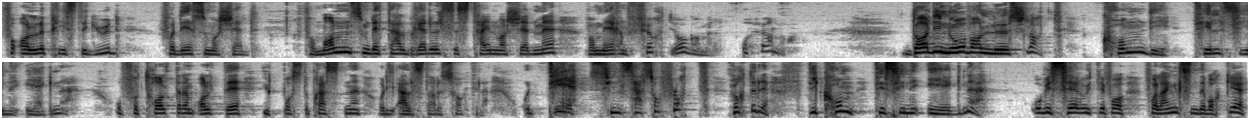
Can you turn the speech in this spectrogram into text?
for alle priste Gud for det som var skjedd. For mannen som dette helbredelsestegn var skjedd med, var mer enn 40 år gammel. Og hør nå. Da de nå var løslatt, kom de til sine egne og fortalte dem alt det ypperste prestene og de eldste hadde sagt til dem. Og det syns jeg er så flott! Hørte du det? De kom til sine egne. Og vi ser ut ifra forlengelsen det var ikke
